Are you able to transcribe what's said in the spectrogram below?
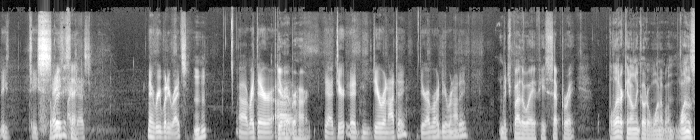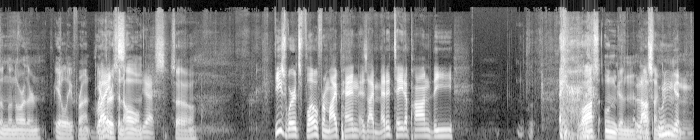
he, he's So safe, what does he I say? guess. Now, read what he writes. mhm. Uh, right there. Dear uh, Eberhard, Yeah, dear, uh, dear Renate. Dear Eberhard, dear Renate. which, by the way, if he's separate, the letter can only go to one of them. One's in the northern Italy front, the Right. other's in home. Yes. So These words flow from my pen as I meditate upon the Los Ungen. Losungen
